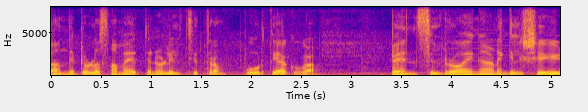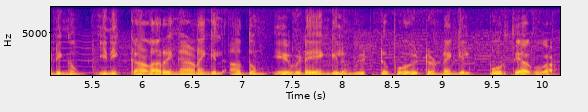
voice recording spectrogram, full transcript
തന്നിട്ടുള്ള സമയത്തിനുള്ളിൽ ചിത്രം പൂർത്തിയാക്കുക. പെൻസിൽ ഡ്രോയിങ് ആണെങ്കിൽ ഷെയ്ഡിങ്ങും ഇനി കളറിംഗ് ആണെങ്കിൽ അതും എവിടെയെങ്കിലും വിട്ടുപോയിട്ടുണ്ടെങ്കിൽ പൂർത്തിയാക്കുക.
